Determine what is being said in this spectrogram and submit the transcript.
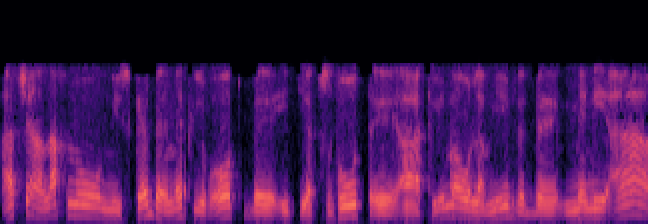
עד שאנחנו נזכה באמת לראות בהתייצבות אה, האקלים העולמי ובמניעה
